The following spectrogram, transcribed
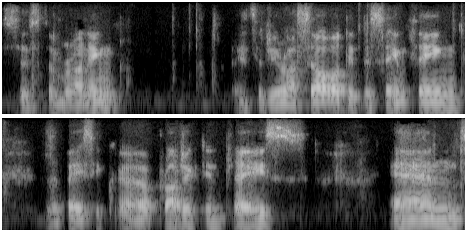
system running. It's a Jira server, did the same thing. There's a basic uh, project in place. And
